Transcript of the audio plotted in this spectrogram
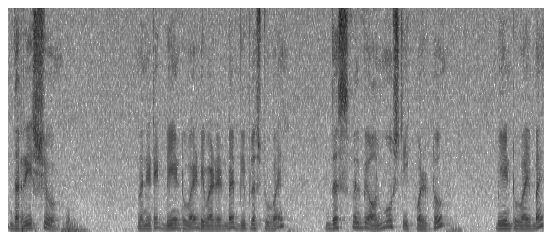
the ratio when you take B into Y divided by B plus 2Y, this will be almost equal to B into Y by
